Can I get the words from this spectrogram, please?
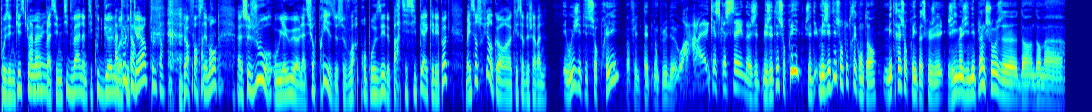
poser une question, Mm. Ah bah oui. placer une petite vanne, un petit coup de gueule Ah, ou un tout coup le de cœur. tout le temps. Alors forcément, euh, ce jour où il a eu euh, la surprise de se voir proposer de participer à quelle époque, bah, il s'en souvient encore, euh, Christophe de Chavannes. Et oui, j'étais surpris, pas fait une tête non plus de waouh, qu'est-ce que c'est? Mais j'étais surpris, mais j'étais surtout très content, mais très surpris parce que j'ai imaginé plein de choses euh, dans, ma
